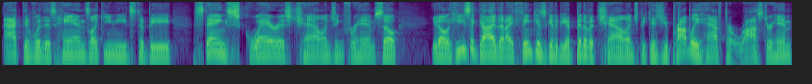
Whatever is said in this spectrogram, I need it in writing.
active with his hands like he needs to be. Staying square is challenging for him. So you know, he's a guy that I think is going to be a bit of a challenge because you probably have to roster him,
